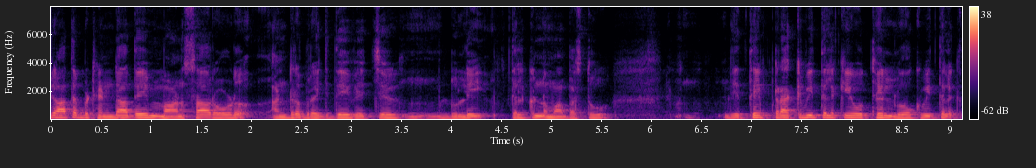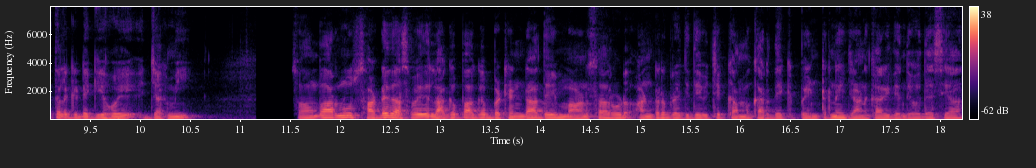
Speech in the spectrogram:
ਰਾਤ ਬਠਿੰਡਾ ਦੇ ਮਾਨਸਾ ਰੋਡ ਅੰਡਰ ਬ੍ਰਿਜ ਦੇ ਵਿੱਚ ਅਮ, ਡੁੱਲੀ ਤਿਲਕਣੁਮਾ ਵਸਤੂ ਜਿੱਥੇ ਟਰੱਕ ਵੀ ਤਿਲਕੇ ਉੱਥੇ ਲੋਕ ਵੀ ਤਿਲਕ ਤਿਲਕ ਡਿੱਗੇ ਹੋਏ ਜ਼ਖਮੀ। ਸੋਮਵਾਰ ਨੂੰ 10:30 ਵਜੇ ਦੇ ਲਗਭਗ ਬਠਿੰਡਾ ਦੇ ਮਾਨਸਾ ਰੋਡ ਅੰਡਰ ਬ੍ਰਿਜ ਦੇ ਵਿੱਚ ਕੰਮ ਕਰਦੇ ਇੱਕ ਪੇਂਟਰ ਨੇ ਜਾਣਕਾਰੀ ਦਿੰਦੇ ਹੋਏ ਦੱਸਿਆ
